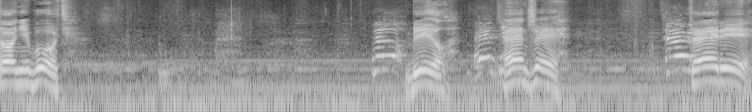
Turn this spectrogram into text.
Кто-нибудь! Билл! Энджи! Терри!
